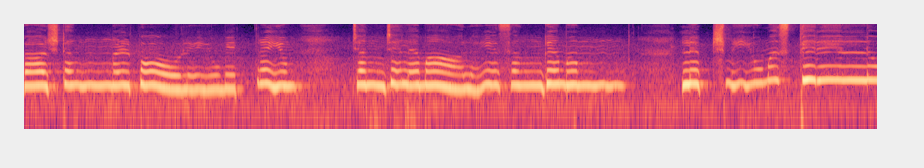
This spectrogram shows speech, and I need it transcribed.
കാഷ്ടങ്ങൾ പോലെയും എത്രയും ചഞ്ചലമാലയ സംഗമം. ലക്ഷ്മിയും അസ്ഥിരയല്ലോ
